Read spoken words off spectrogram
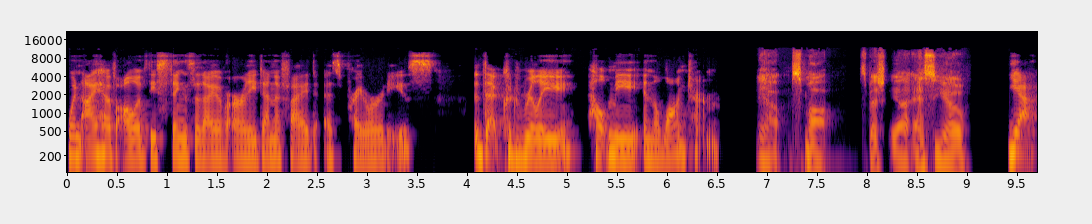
when I have all of these things that I have already identified as priorities that could really help me in the long term? Yeah, smart, especially uh, SEO. Yeah,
